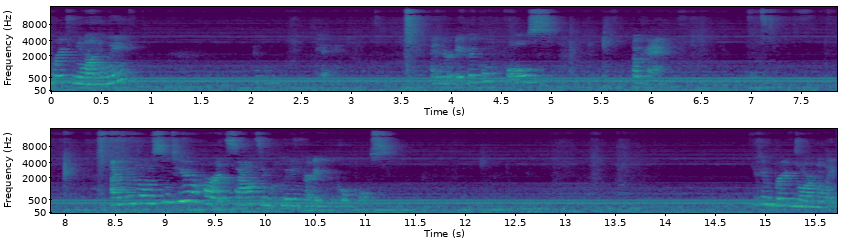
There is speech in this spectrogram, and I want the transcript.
Breathe normally. Okay. And your apical pulse. Okay. I'm going to listen to your heart sounds, including your apical pulse. You can breathe normally.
